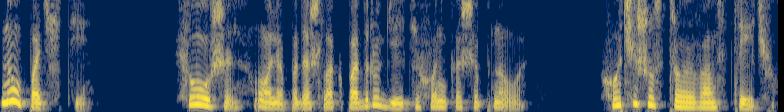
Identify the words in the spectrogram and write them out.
Ну, почти. «Слушай», — Оля подошла к подруге и тихонько шепнула. «Хочешь, устрою вам встречу?»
